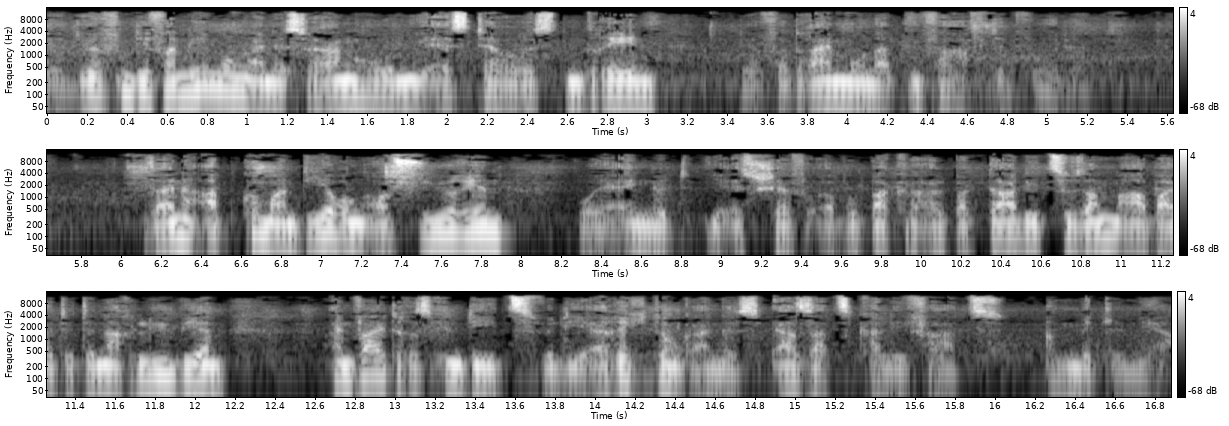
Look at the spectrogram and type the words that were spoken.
Wir dürfen die Vernehmung eines ranghohen IS-Terroristen drehen, der vor drei Monaten verhaftet wurde. Seine Abkommandierung aus Syrien, wo er eng mit IS-Chef Abu Bakr al-Baghdadi zusammenarbeitete, nach Libyen, ein weiteres Indiz für die Errichtung eines Ersatzkalifats am Mittelmeer.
